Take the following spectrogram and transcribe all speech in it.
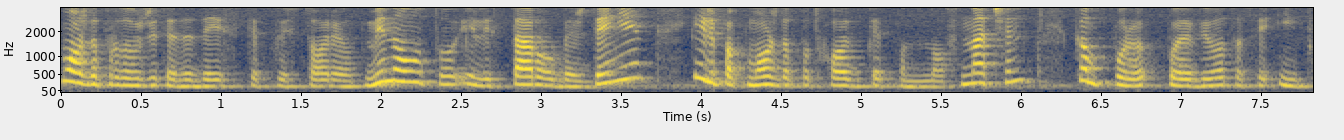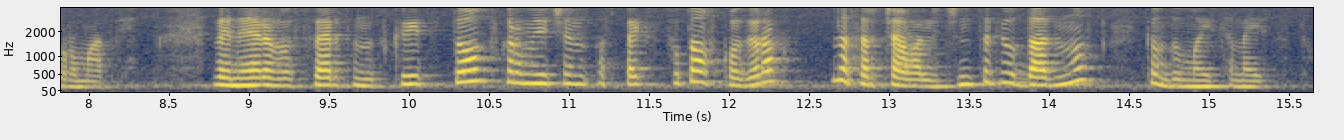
Може да продължите да действате по история от миналото или старо убеждение, или пък може да подходите по нов начин към появилата се информация. Венера в сферата на скритото в хармоничен аспект с Плутон в Козерог насърчава личната ви отдаденост към дома и семейството.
